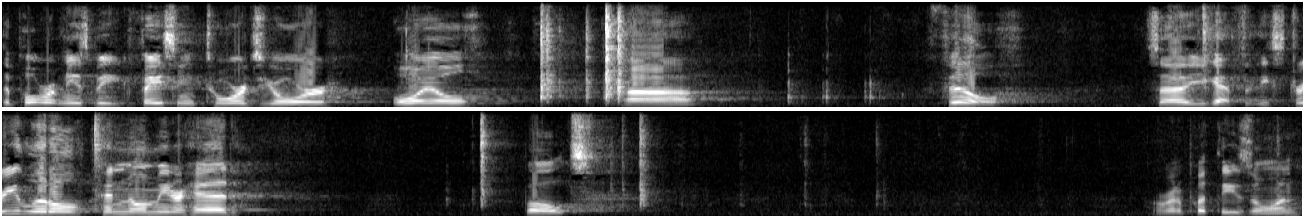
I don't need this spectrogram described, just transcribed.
the pull rope needs to be facing towards your oil uh, fill. So you got these three little 10 millimeter head bolts. We're going to put these on.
